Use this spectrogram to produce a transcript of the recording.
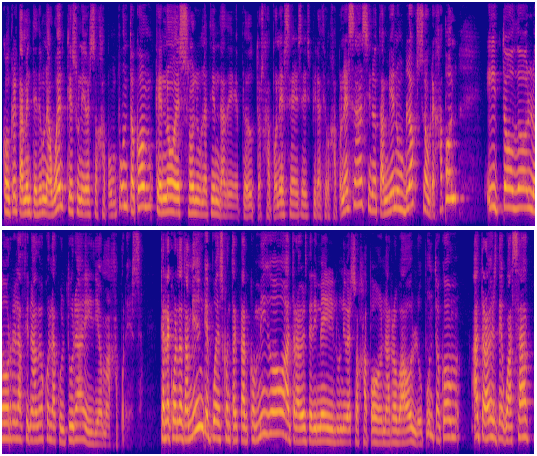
concretamente de una web que es universojapón.com, que no es solo una tienda de productos japoneses e inspiración japonesa, sino también un blog sobre Japón y todo lo relacionado con la cultura e idioma japonés. Te recuerdo también que puedes contactar conmigo a través del email universojapón.com a través de WhatsApp,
